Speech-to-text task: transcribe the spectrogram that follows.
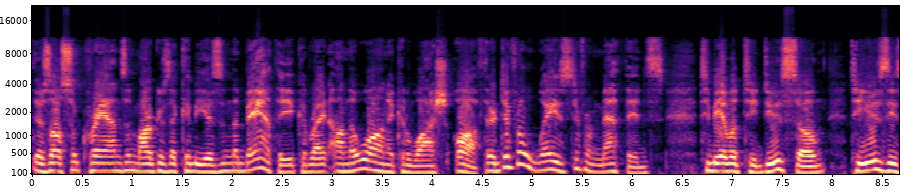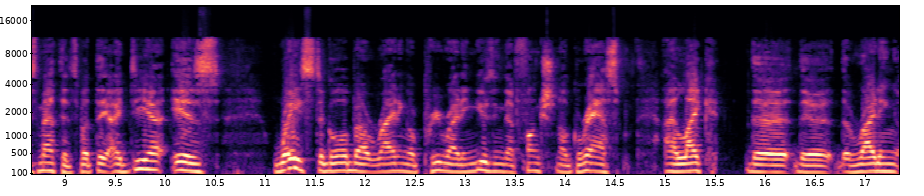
There's also crayons and markers that could be used in the bath that you could write on the wall and it could wash off. There are different ways, different methods to be able to do so, to use these methods, but the idea idea is ways to go about writing or pre-writing using that functional grasp. I like the the the writing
